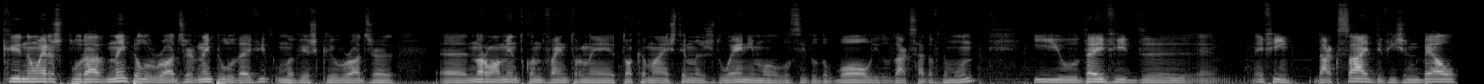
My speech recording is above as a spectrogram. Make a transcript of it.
que não era explorado nem pelo Roger nem pelo David, uma vez que o Roger uh, normalmente quando vai em turnê toca mais temas do Animals e do The Wall e do Dark Side of the Moon e o David, uh, enfim, Dark Side, Division Bell,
